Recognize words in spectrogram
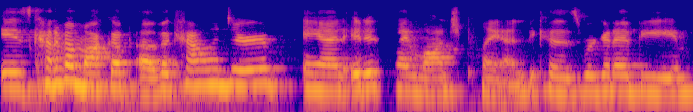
is kind of a mock up of a calendar. And it is my launch plan because we're going to be,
